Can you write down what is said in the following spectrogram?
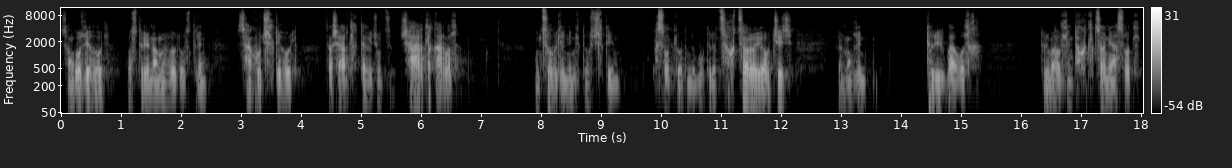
сонгуулийн хууль улс төрийн намын хууль, улс төрийн санхүүжилтийн хууль за шаардлагатай гэж үз шаардлага гарвал үндсэн хуулийн нэмэлт өөрчлөлтийн асуудлууд ингээ бүгдээрээ цогцоороо явж иж Монголын төрийг байгуулах төрийн байгууллагын тогтолцооны асуудалд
